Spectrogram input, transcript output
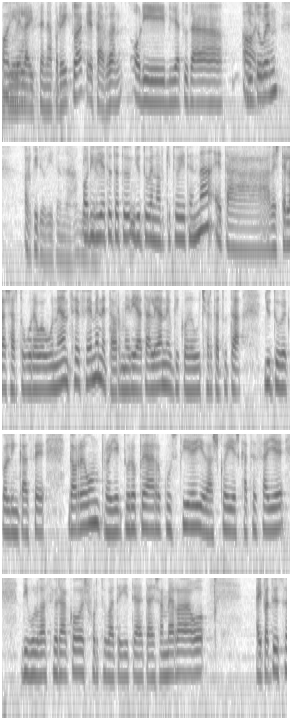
duela izena proiektuak, eta ordan hori bilatuta YouTubeen, aurkitu egiten da. Hori bidetuta YouTubeen aurkitu egiten da, eta bestela sartu gure webunean CFM eta hor media talean eukiko dugu txartatuta YouTubeko linka ze gaur egun proiektu europear guztiei edo askoei eskatze zaie divulgaziorako esfortzu bat egitea eta esan beharra dago Aipatu dizu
